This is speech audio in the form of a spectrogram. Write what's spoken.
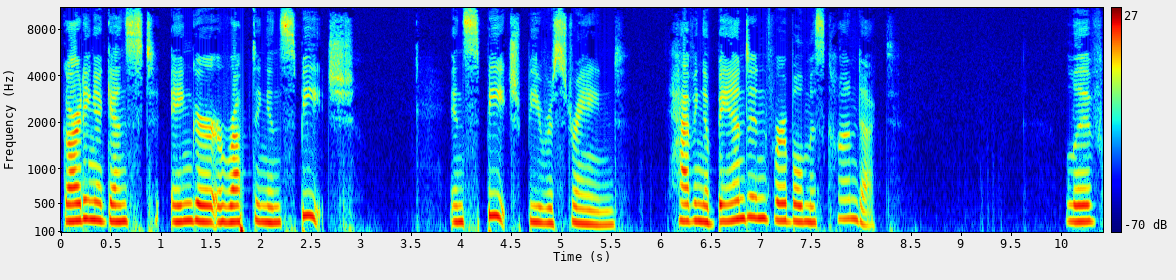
Guarding against anger erupting in speech. In speech, be restrained having abandoned verbal misconduct. Live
